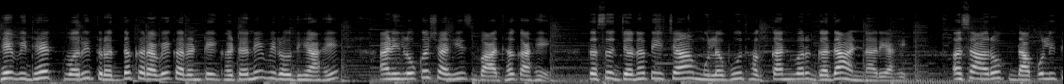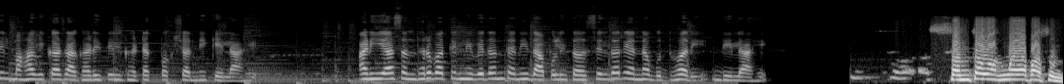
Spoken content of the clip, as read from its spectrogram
हे विधेयक त्वरित रद्द करावे कारण ते घटनेविरोधी आहे आणि लोकशाहीस बाधक आहे. तसंच जनतेच्या मूलभूत हक्कांवर गदा आणणारे आहे. असा आरोप दापोलीतील महाविकास आघाडीतील घटक पक्षांनी केला आहे. आणि या संदर्भातील निवेदन त्यांनी दापोली तहसीलदार यांना बुधवारी दिलं आहे. संत वाङ्मयापासून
